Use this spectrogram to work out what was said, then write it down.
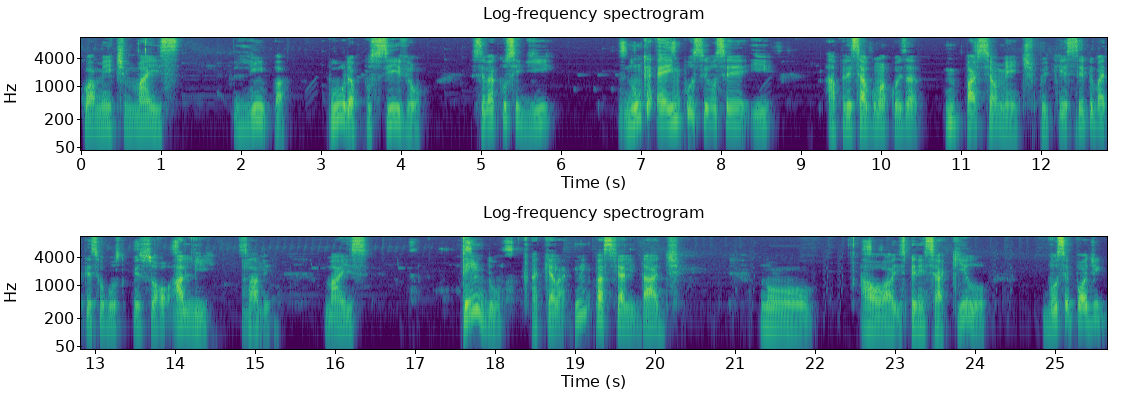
com a mente mais limpa, pura possível, você vai conseguir. Nunca é impossível você ir apreciar alguma coisa imparcialmente, porque sempre vai ter seu gosto pessoal ali, sabe? Uhum. Mas tendo aquela imparcialidade no ao experienciar aquilo, você pode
